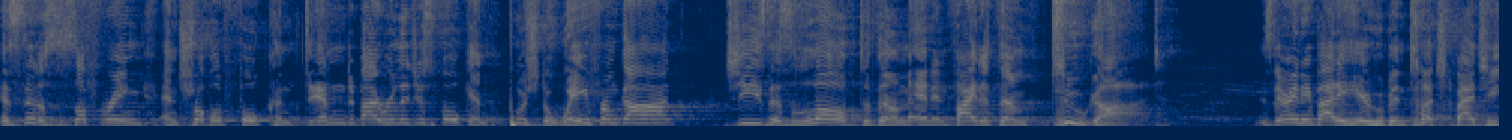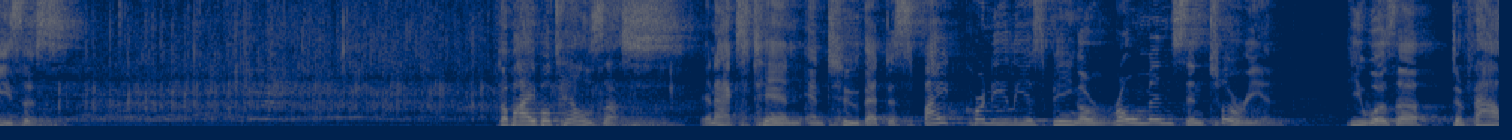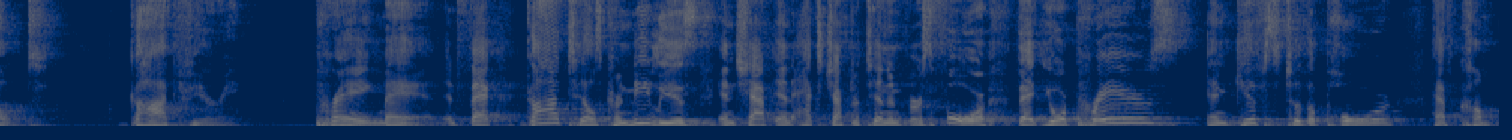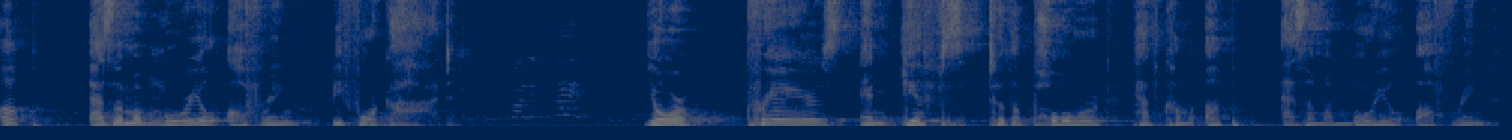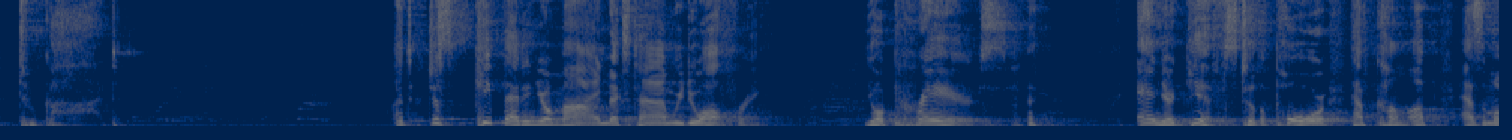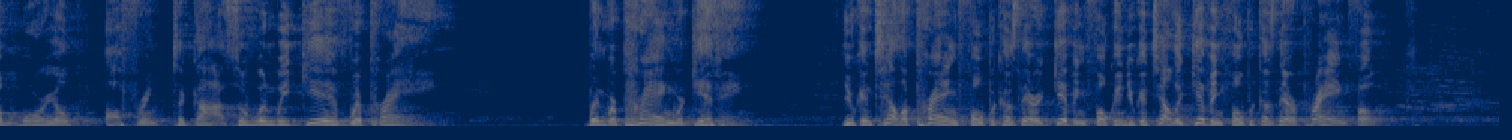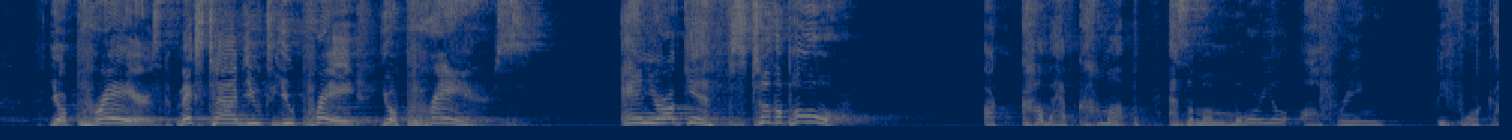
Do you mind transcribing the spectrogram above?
Instead of suffering and troubled folk condemned by religious folk and pushed away from God, Jesus loved them and invited them to God. Is there anybody here who've been touched by Jesus? The Bible tells us in Acts 10 and 2 that despite Cornelius being a Roman centurion, he was a devout, God fearing, praying man. In fact, God tells Cornelius in, chap- in Acts chapter 10 and verse 4 that your prayers and gifts to the poor have come up as a memorial offering before God. Your prayers and gifts to the poor have come up as a memorial offering to God. Uh, Just keep that in your mind next time we do offering. Your prayers and your gifts to the poor have come up as a memorial offering to God. So when we give, we're praying. When we're praying, we're giving. You can tell a praying folk because they're a giving folk, and you can tell a giving folk because they're a praying folk. Your prayers, next time you, you pray, your prayers and your gifts to the poor are come, have come up as a memorial offering before God.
